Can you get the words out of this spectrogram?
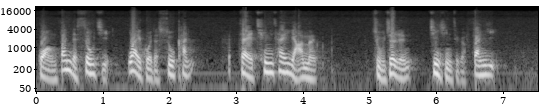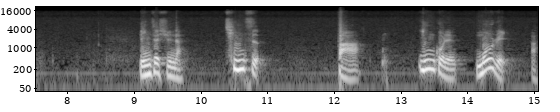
广泛的收集外国的书刊，在钦差衙门组织人进行这个翻译。林则徐呢亲自把英国人莫瑞啊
